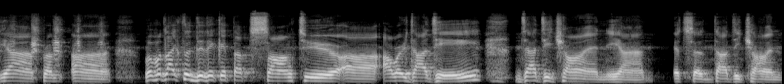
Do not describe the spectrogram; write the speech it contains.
Yeah, from uh, we would like to dedicate that song to uh, our daddy, Daddy John. Yeah, it's a Daddy John.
